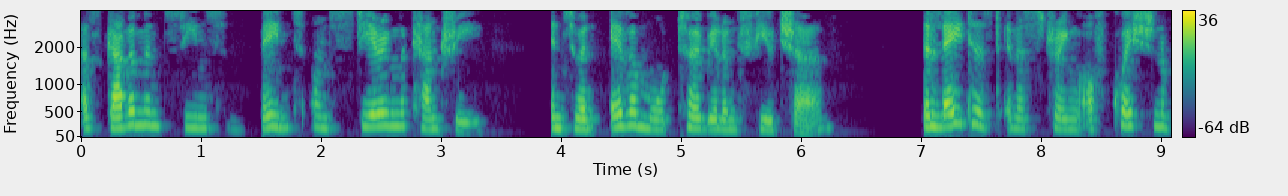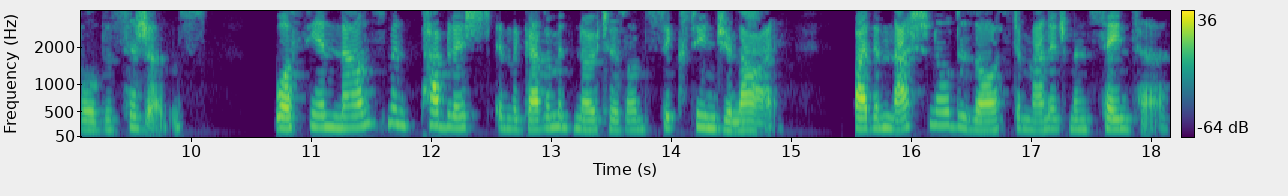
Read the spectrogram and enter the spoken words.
as government seems bent on steering the country into an ever more turbulent future. The latest in a string of questionable decisions was the announcement published in the government notice on 16 July by the National Disaster Management Centre,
